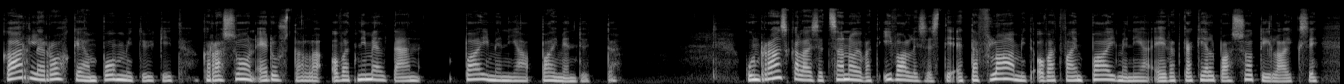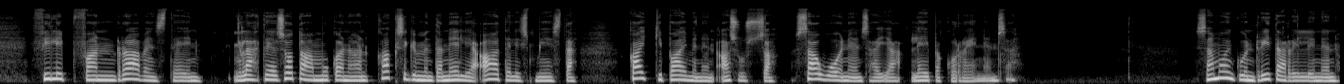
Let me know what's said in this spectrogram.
Karle rohkean pommitykit Krasson edustalla ovat nimeltään paimen ja paimentyttö. Kun ranskalaiset sanoivat ivallisesti, että flaamit ovat vain paimenia eivätkä kelpaa sotilaiksi, Philip van Ravenstein lähtee sotaan mukanaan 24 aatelismiestä, kaikki paimenen asussa, sauvoinensa ja leipäkoreinensa. Samoin kuin ritarillinen,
